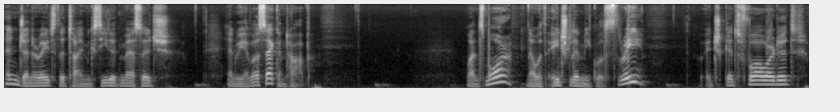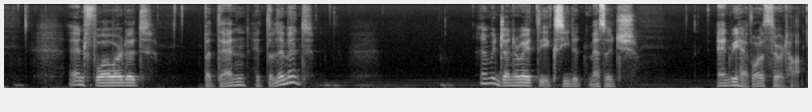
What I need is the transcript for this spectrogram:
and generates the time exceeded message, and we have our second hop. Once more, now with hlim equals 3, which gets forwarded and forwarded, but then hit the limit, and we generate the exceeded message, and we have our third hop.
